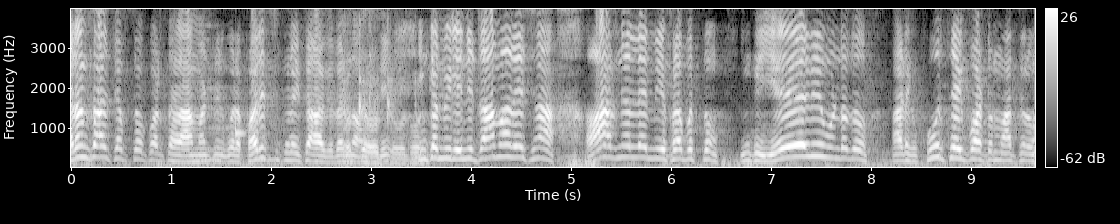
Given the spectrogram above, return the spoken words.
ఎడంకాలు చెప్తే కొడతారు. ఆ మనిషిని కూడా పరిస్థితులు అయితే ఆ విధంగా ఉంది. ఇంకా మీరు ఎన్ని డ్రామాలు వేసినా ఆరు నెలలే మీ ప్రభుత్వం. ఇంకా ఏమీ ఉండదు. ఆడికి పూర్తి అయిపోవటం మాత్రం.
